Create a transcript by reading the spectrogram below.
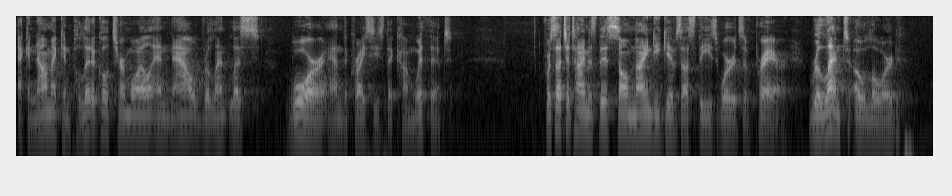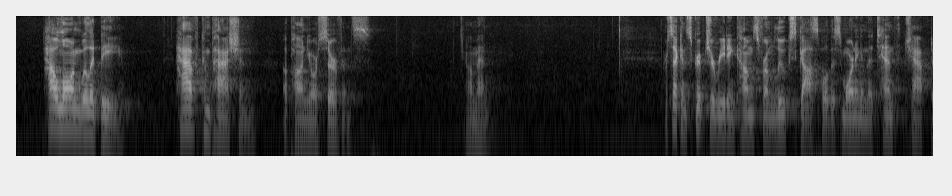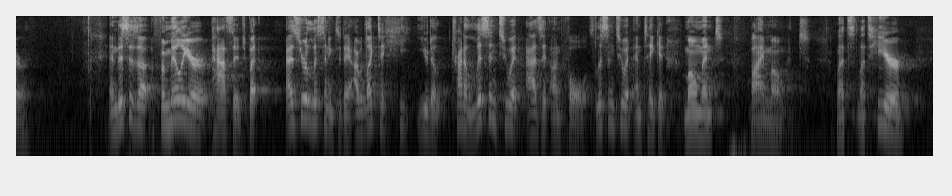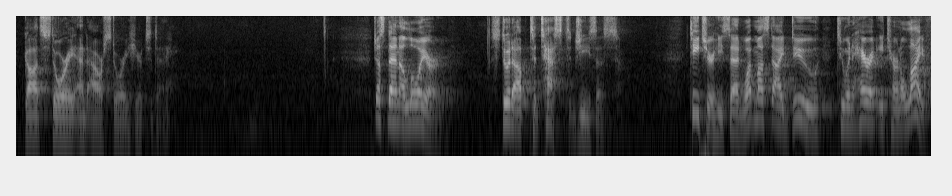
economic and political turmoil, and now relentless war and the crises that come with it. For such a time as this, Psalm 90 gives us these words of prayer Relent, O Lord. How long will it be? Have compassion upon your servants. Amen. Our second scripture reading comes from Luke's gospel this morning in the 10th chapter. And this is a familiar passage, but as you're listening today, I would like to he- you to try to listen to it as it unfolds. Listen to it and take it moment by moment. Let's, let's hear God's story and our story here today. Just then, a lawyer stood up to test Jesus. Teacher, he said, what must I do to inherit eternal life?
